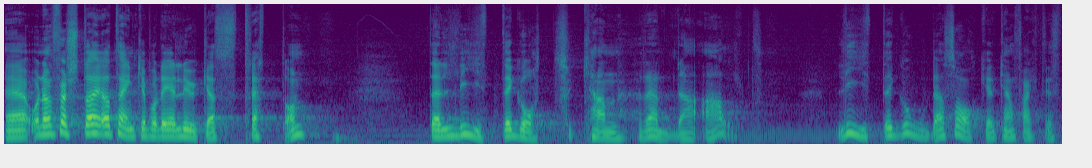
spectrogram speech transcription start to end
Eh, och den första jag tänker på det är Lukas 13. Där lite gott kan rädda allt. Lite goda saker kan faktiskt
